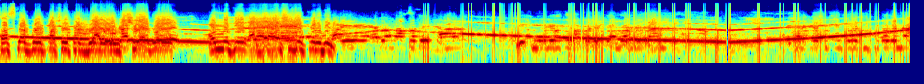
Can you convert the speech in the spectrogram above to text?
সাবস্ক্রাইব করে পাশে থাকবেন এবং শেয়ার করে অন্যকে দেখার সুযোগ করে দিন আপনাদের খান দেখিয়ে আপনাদের কম্বল বিতরণ। এখানে কেউ কিছু করে কিছু করবেন না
